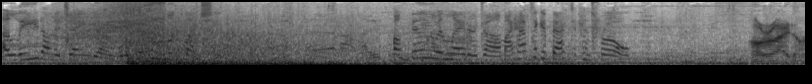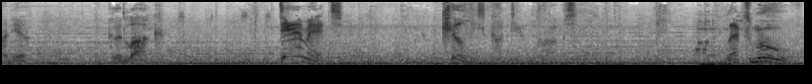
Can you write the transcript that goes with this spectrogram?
A lead on a Jane Doe, but it doesn't look like she... I'll fill you in later, Dom. I have to get back to control. All right, Anya. Good luck. Damn it! Kill these goddamn grubs. Let's move.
